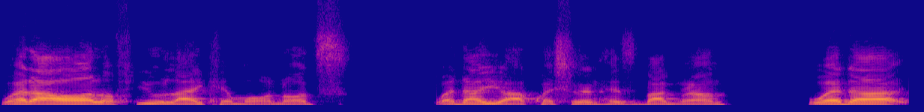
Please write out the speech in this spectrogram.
whether all of you like him or not, whether you are questioning his background, whether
